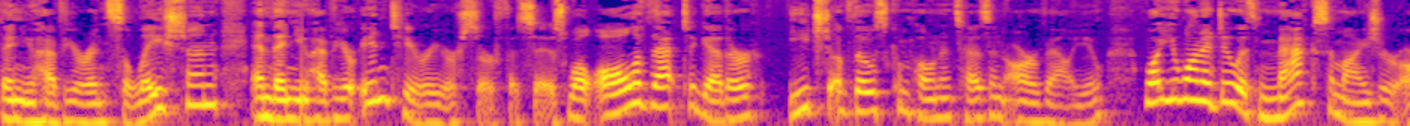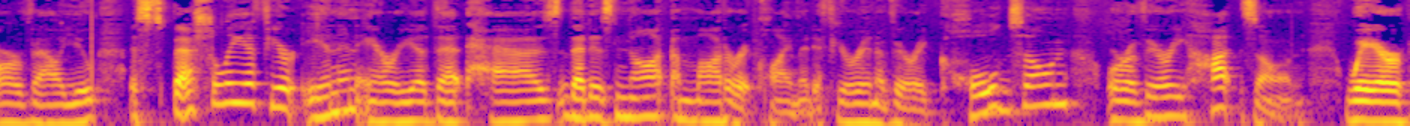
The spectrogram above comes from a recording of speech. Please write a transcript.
then you have your insulation, and then you have your interior surfaces. Well, all of that together, each of those components has an R value. What you want to do is maximize your R value, especially if you're in an area that has that is not a moderate climate. If you're in a very cold zone or a very hot zone where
